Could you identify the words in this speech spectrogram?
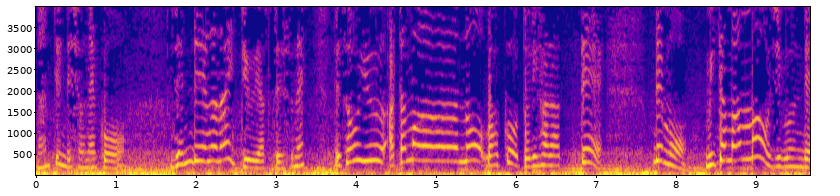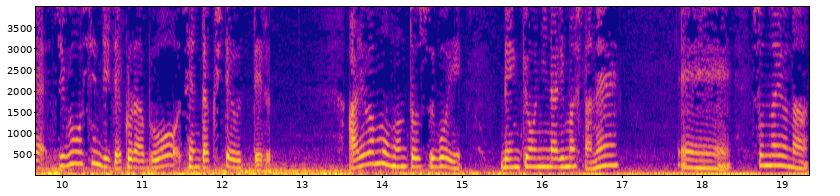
何て言うんでしょうねこう前例がないっていうやつですね。でそういう頭の枠を取り払ってでも見たまんまを自分で自分を信じてクラブを選択して打ってる。あれはもう本当すごい勉強になりましたね。えー、そんなような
